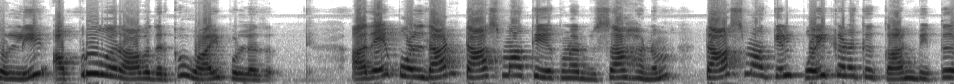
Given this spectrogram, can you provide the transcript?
சொல்லி அப்ரூவர் ஆவதற்கு வாய்ப்புள்ளது. அதே போல்தான் டாஸ்மாக் இயக்குனர் விசாகனும் டாஸ்மாகில் பொய்க்கணக்கு காண்பித்து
